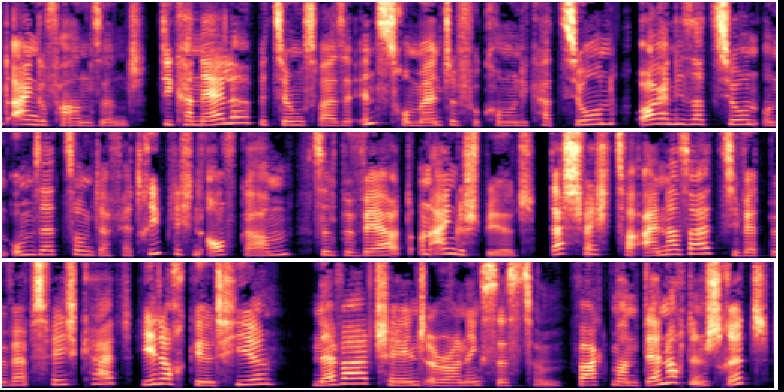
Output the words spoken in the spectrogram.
und eingefahren sind. Die Kanäle bzw. Instrumente für Kommunikation, Organisation und Umsetzung der vertrieblichen Aufgaben sind bewährt und eingespielt. Das schwächt zwar einerseits die Wettbewerbsfähigkeit, jedoch gilt hier Never change a running system. Wagt man dennoch den Schritt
